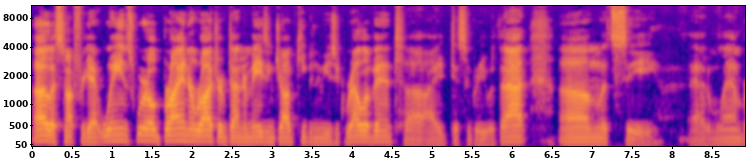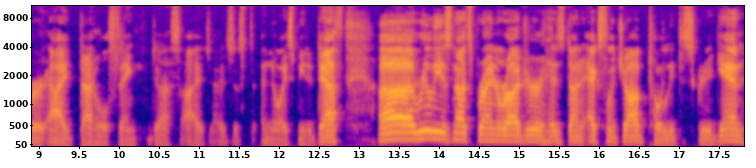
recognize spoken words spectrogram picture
Uh, let's not forget Wayne's World. Brian and Roger have done an amazing job keeping the music relevant. Uh, I disagree with that. Um, let's see. Adam Lambert, I that whole thing just I it just annoys me to death. Uh, really is nuts. Brian Roger has done an excellent job. Totally disagree again.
